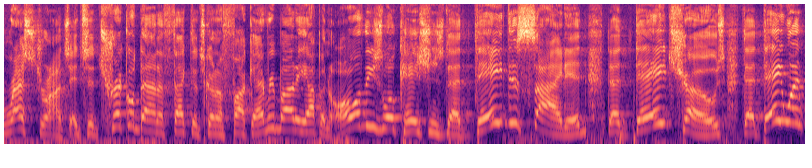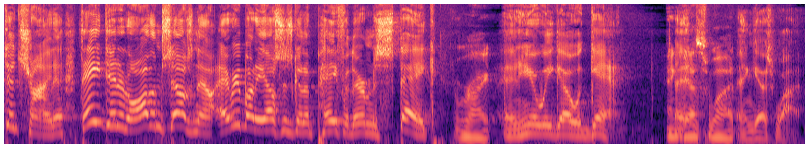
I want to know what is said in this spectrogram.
The restaurants. It's a trickle down effect that's going to fuck everybody up in all of these locations that they decided, that they chose, that they went to China. They did it all themselves. Now, everybody else is going to pay for their mistake. Right. And here we go again. And guess what? And guess what?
